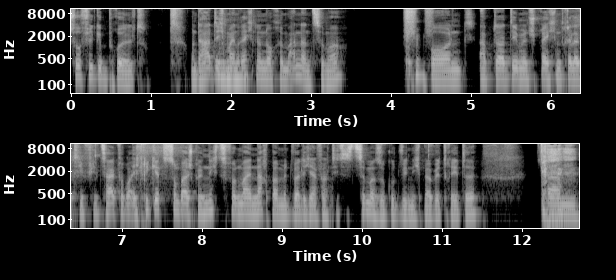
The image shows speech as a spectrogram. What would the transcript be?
so viel gebrüllt. Und da hatte ich Mhm. meinen Rechner noch im anderen Zimmer und habe da dementsprechend relativ viel Zeit verbracht. Ich kriege jetzt zum Beispiel nichts von meinen Nachbarn mit, weil ich einfach dieses Zimmer so gut wie nicht mehr betrete. Ähm,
